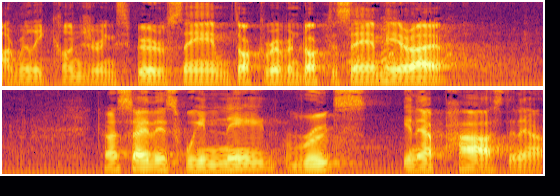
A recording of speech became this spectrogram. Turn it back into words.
I'm really conjuring Spirit of Sam, Dr. Reverend Dr. Sam here, eh? Can I say this? We need roots in our past and our,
